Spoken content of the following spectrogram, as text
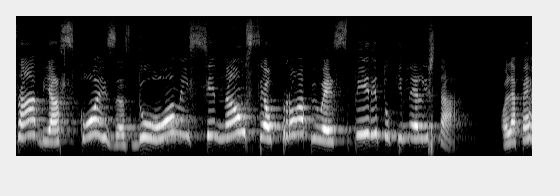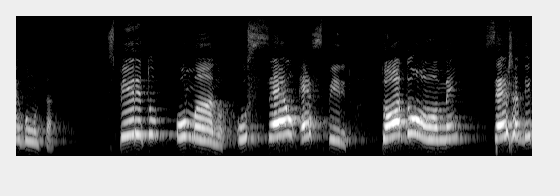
sabe as coisas do homem senão seu próprio espírito que nele está? Olha a pergunta. Espírito humano, o seu espírito. Todo homem, seja de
